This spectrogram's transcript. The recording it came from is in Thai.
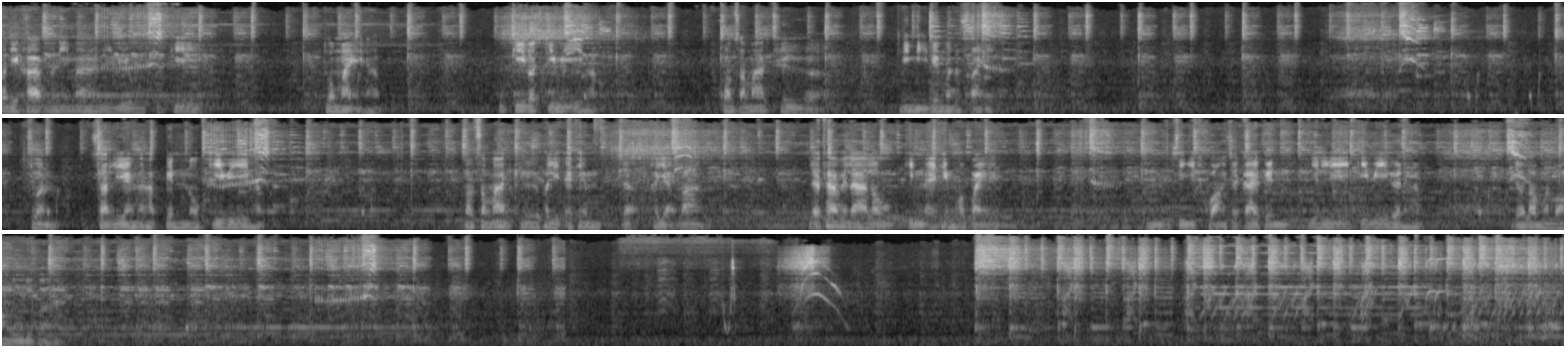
วัสดีครับ วันนี้มารีวิวคุกกี้ตัวใหม่นะครับ คุกกี้รสกีวีครับ ความสามารถคือวิ่งหนีด้วยมอเตอร์ไซค์ส่วนสัตว์เลี้ยงนะครับ เป็นนกกีวีครับ ความสามารถคือผลิตไอเทมจะขยายร่าง แล้วถ้าเวลาเรากินไอเทมเข้าไปสิ่งกีดขวางจะกลายเป็นเยลลี่กีวีด้วยนะครับ ดี๋ยวเรามาลองดูดีกว่าครับ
